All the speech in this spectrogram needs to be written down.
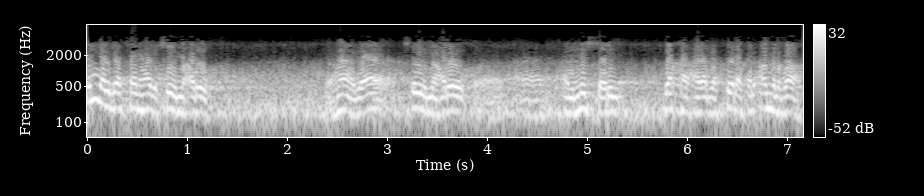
إلا إذا كان هذا شيء معروف. هذا شيء معروف. المشتري دخل على بصيرة الأمر ظاهر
